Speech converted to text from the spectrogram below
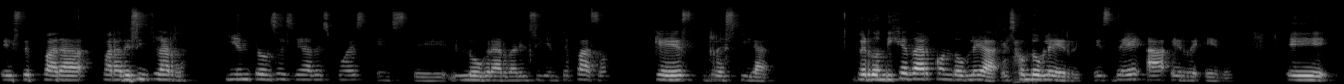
este, para, para desinflarla. Y entonces ya después este, lograr dar el siguiente paso, que es respirar. Perdón, dije dar con doble A, es con doble R, es D-A-R-R. Eh,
